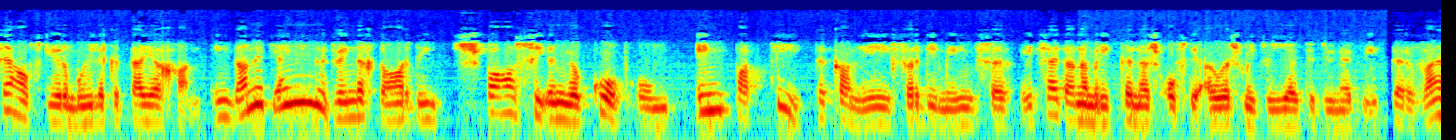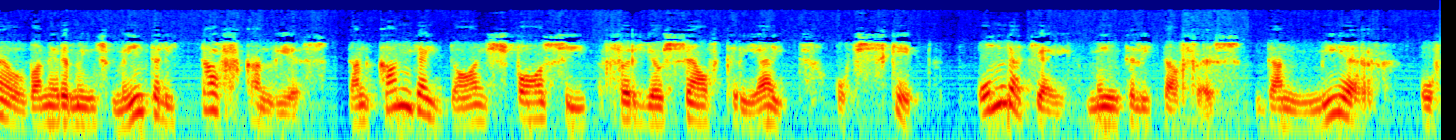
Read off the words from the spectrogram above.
self deur moeilike tye gaan. En dan het jy nie noodwendig daardie spasie in jou kop om empatie te kan hê vir die mense het sy dan met die kinders of die ouers met wie jy te doen het nie. Terwyl wanneer 'n mens mentally taaf kan wees dan kan jy daai spasie vir jouself create of skep. Omdat jy mentally taaf is dan meer of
